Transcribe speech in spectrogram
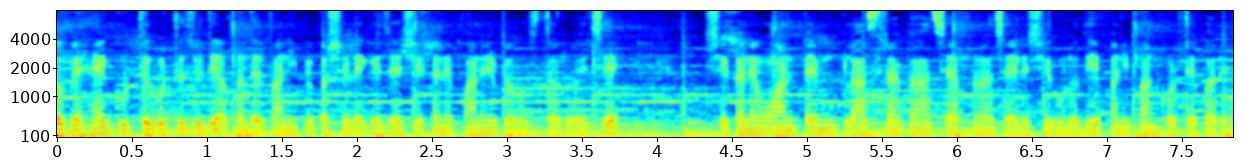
তবে হ্যাঁ ঘুরতে ঘুরতে যদি আপনাদের পানি পেপাসে লেগে যায়, সেখানে পানির ব্যবস্থা রয়েছে। সেখানে ওয়ান টাইম গ্লাস রাখা আছে, আপনারা চাইলে সেগুলো দিয়ে পানি পান করতে পারেন।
